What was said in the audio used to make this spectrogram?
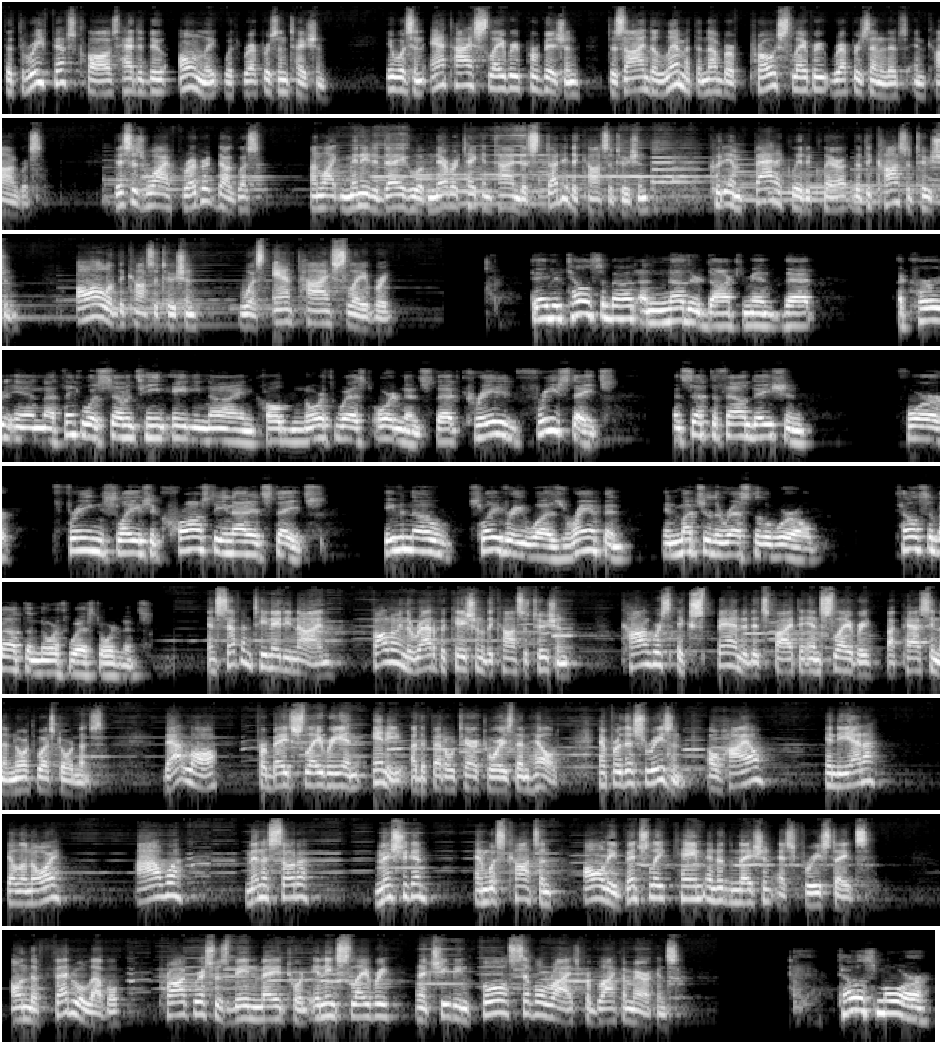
The Three Fifths Clause had to do only with representation. It was an anti slavery provision designed to limit the number of pro slavery representatives in Congress. This is why Frederick Douglass, unlike many today who have never taken time to study the Constitution, could emphatically declare that the Constitution, all of the Constitution, was anti slavery. David, tell us about another document that occurred in, I think it was 1789, called Northwest Ordinance, that created free states and set the foundation for freeing slaves across the United States, even though slavery was rampant in much of the rest of the world. Tell us about the Northwest Ordinance. In 1789, following the ratification of the Constitution, Congress expanded its fight to end slavery by passing the Northwest Ordinance. That law forbade slavery in any of the federal territories then held. And for this reason, Ohio, Indiana, Illinois, Iowa, Minnesota, Michigan, and Wisconsin all eventually came into the nation as free states. On the federal level, progress was being made toward ending slavery and achieving full civil rights for black Americans. Tell us more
